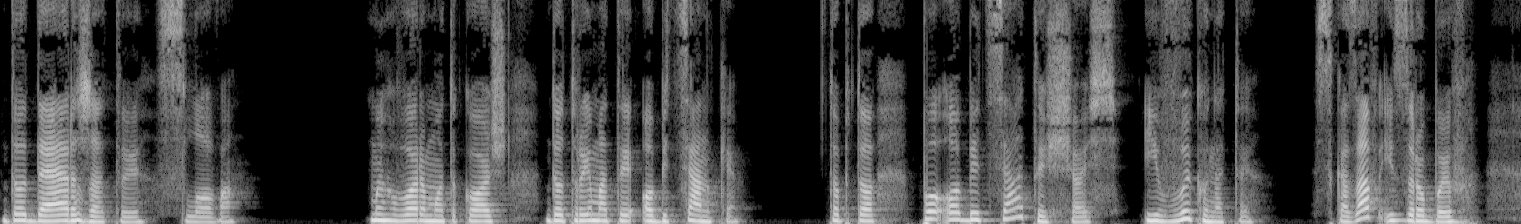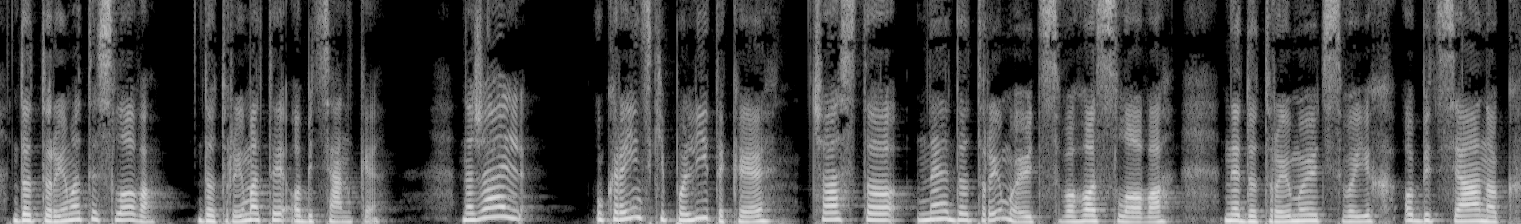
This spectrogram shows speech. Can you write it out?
додержати слова. Ми говоримо також дотримати обіцянки, тобто пообіцяти щось і виконати. Сказав і зробив дотримати слова дотримати обіцянки. На жаль, українські політики часто не дотримують свого слова, не дотримують своїх обіцянок.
